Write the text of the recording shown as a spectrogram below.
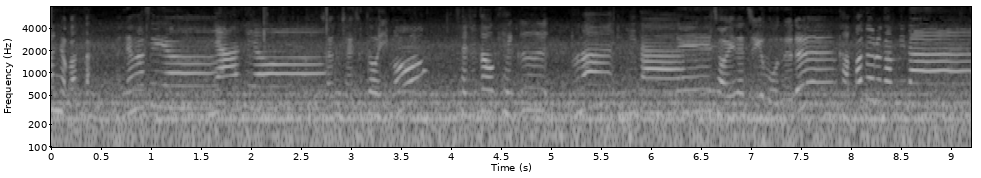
아니야 맞다. 안녕하세요. 안녕하세요. 저는 제주도 이모. 제주도 개그 누나입니다. 네, 저희는 지금 오늘은 가파도를 갑니다.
